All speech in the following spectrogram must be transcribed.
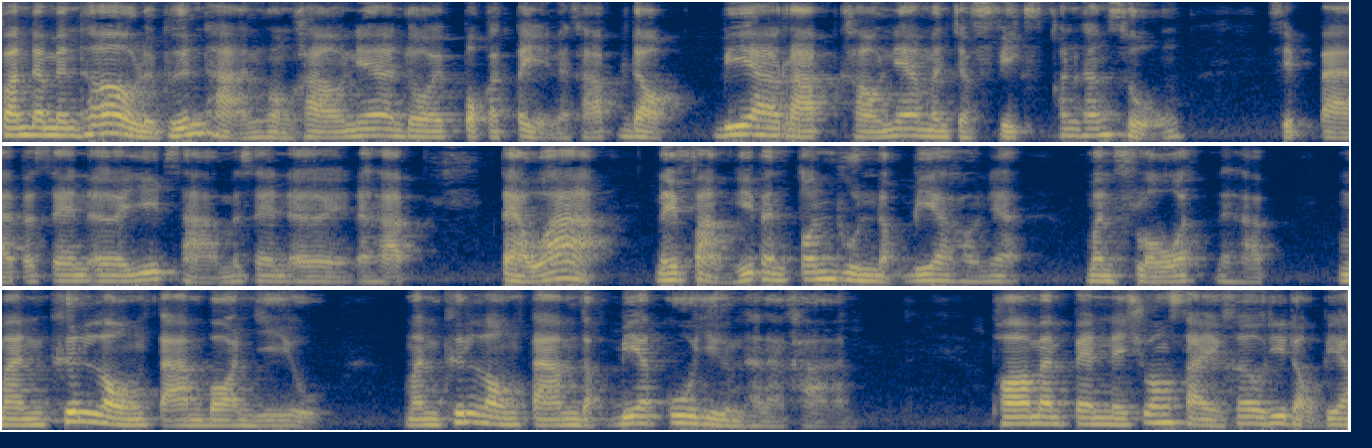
fundamental หรือพื้นฐานของเขาเนี่ยโดยปกตินะครับ ดอกเบี้ยรับเขาเนี่ยมันจะฟิกค่อนข้างสูง 18%เอ่ย23%เอ่ยนะครับ แต่ว่าในฝั่งที่เป็นต้นทุนดอกเบี้ยเขาเนี่ยมัน float นะครับ มันขึ้นลงตามบอลยิว มันขึ้นลงตามดอกเบี้ยกู้ยืมธนาคาร พอมันเป็นในช่วงไซเคิลที่ดอกเบี้ย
